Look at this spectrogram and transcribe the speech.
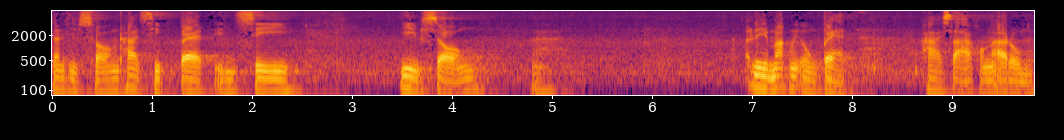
ตนะสิบสองธาตุสิบแปดอินทรีย์ยี่สิบสองนี่มักมีองค์แปดภาษาของอารมณ์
